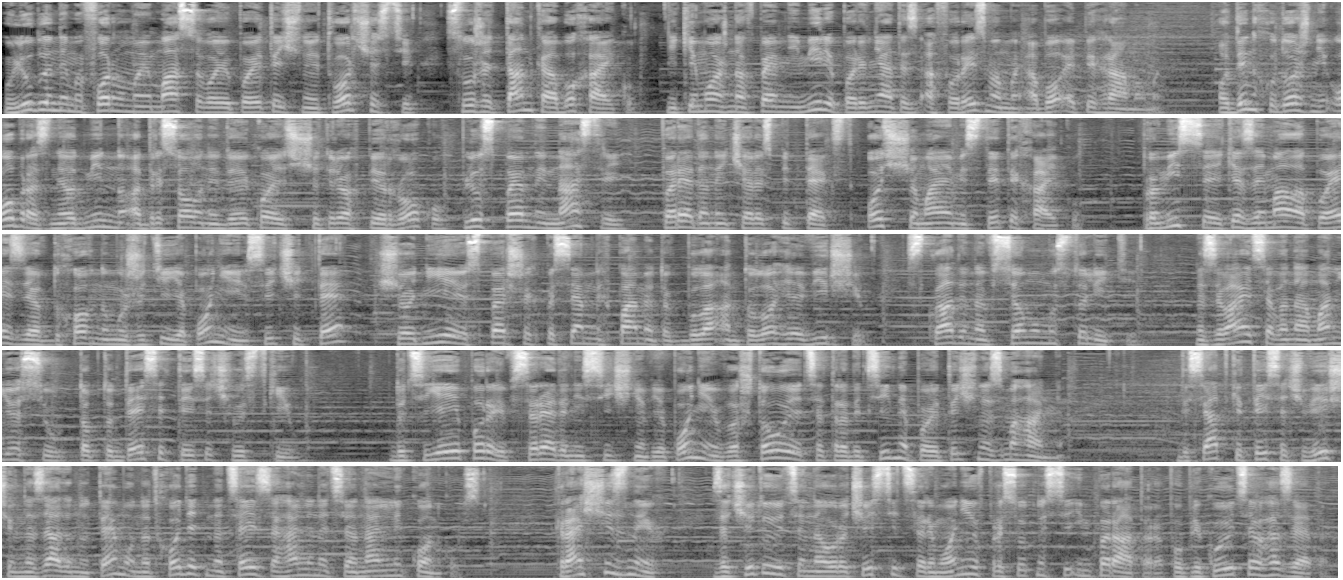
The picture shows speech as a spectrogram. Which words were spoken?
Улюбленими формами масової поетичної творчості служать танка або хайку, які можна в певній мірі порівняти з афоризмами або епіграмами. Один художній образ, неодмінно адресований до якоїсь з чотирьох пір року, плюс певний настрій, переданий через підтекст, ось що має містити хайку. Про місце, яке займала поезія в духовному житті Японії, свідчить те, що однією з перших писемних пам'яток була антологія віршів, складена в 7 столітті. Називається вона Маньйосю, тобто 10 тисяч листків. До цієї пори, всередині січня в Японії, влаштовується традиційне поетичне змагання. Десятки тисяч віршів на задану тему надходять на цей загальнонаціональний конкурс. Кращі з них зачитуються на урочистій церемонії в присутності імператора, публікуються в газетах.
